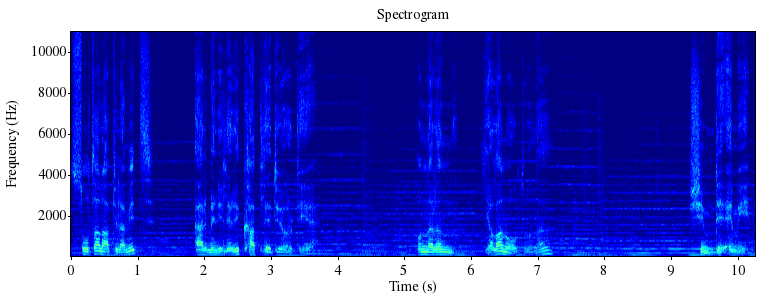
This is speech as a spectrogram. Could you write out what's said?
Sultan Abdülhamit Ermenileri katlediyor diye. Bunların yalan olduğuna şimdi eminim.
